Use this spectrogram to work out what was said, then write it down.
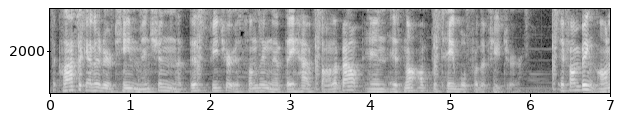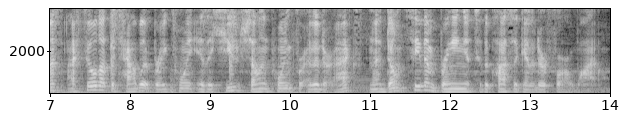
The Classic Editor team mentioned that this feature is something that they have thought about and is not off the table for the future. If I'm being honest, I feel that the tablet breakpoint is a huge selling point for Editor X and I don't see them bringing it to the Classic Editor for a while.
